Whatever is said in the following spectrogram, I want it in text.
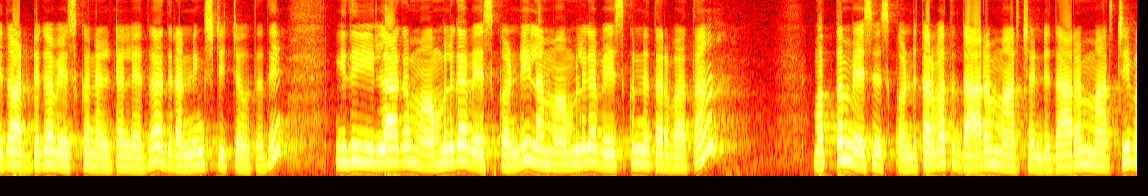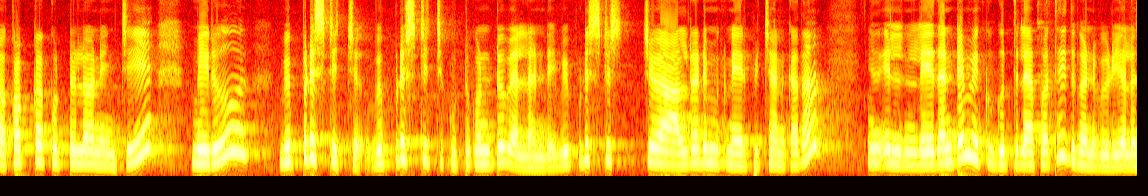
ఏదో అడ్డగా వేసుకొని వెళ్ళటం లేదు అది రన్నింగ్ స్టిచ్ అవుతుంది. ఇది ఇలాగ మామూలుగా వేసుకోండి. ఇలా మామూలుగా వేసుకున్న తర్వాత మొత్తం వేసేసుకోండి. తర్వాత దారం మార్చండి. దారం మార్చి ఒక్కొక్క కుట్టులో నుంచి మీరు విప్పుడు స్టిచ్ విప్పుడు స్టిచ్ కుట్టుకుంటూ వెళ్ళండి. విప్పుడు స్టిచ్ ఆల్రెడీ మీకు నేర్పించాను కదా. లేదంటే మీకు గుర్తు లేకపోతే ఇదిగోండి వీడియోలో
